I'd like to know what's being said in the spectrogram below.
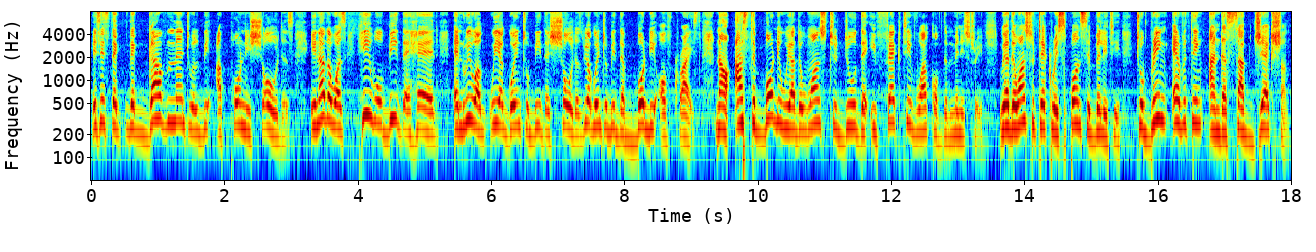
It says the, the government will be upon his shoulders. In other words, he will be the head, and we are we are going to be the shoulders. We are going to be the body of Christ. Now, as the body, we are the ones to do the effective work of the ministry. We are the ones to take responsibility to bring everything under subjection.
